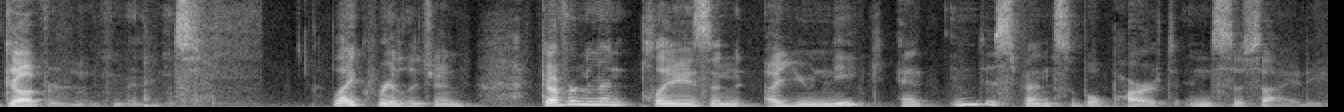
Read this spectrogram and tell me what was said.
Government. Like religion, government plays an, a unique and indispensable part in society.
